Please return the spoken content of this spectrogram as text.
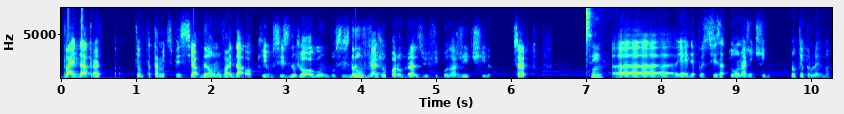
vai dar para ter um tratamento especial? Não, não vai dar. Ok, vocês não jogam, vocês não viajam para o Brasil e ficam na Argentina, certo? Sim. Uh, e aí depois vocês atuam na Argentina, não tem problema.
